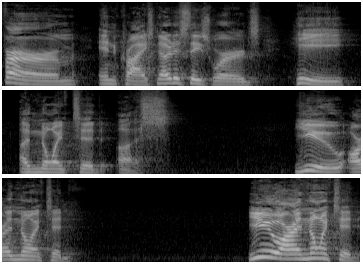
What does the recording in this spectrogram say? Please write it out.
firm in Christ. Notice these words He anointed us. You are anointed. You are anointed.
